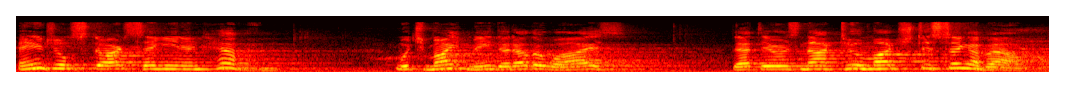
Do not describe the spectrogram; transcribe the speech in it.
angels start singing in heaven, which might mean that otherwise that there is not too much to sing about.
